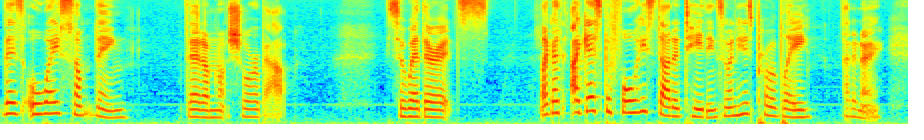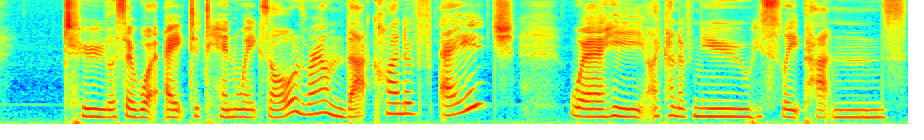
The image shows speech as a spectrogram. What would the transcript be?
there's always something that I'm not sure about. So whether it's like I, I guess before he started teething, so when he was probably I don't know two, let's so what eight to ten weeks old, around that kind of age, where he I kind of knew his sleep patterns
